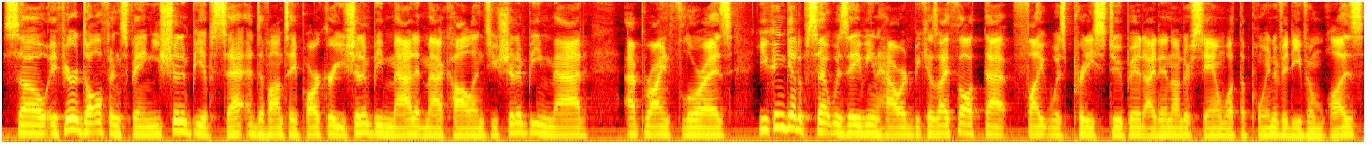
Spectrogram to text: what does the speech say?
So if you're a Dolphins fan, you shouldn't be upset at DeVante Parker. You shouldn't be mad at Mack Hollins. You shouldn't be mad at Brian Flores. You can get upset with Xavier Howard because I thought that fight was pretty stupid. I didn't understand what the point of it even was.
